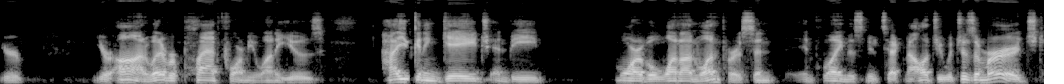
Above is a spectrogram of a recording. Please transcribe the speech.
you're you're on, whatever platform you want to use. How you can engage and be more of a one-on-one person employing this new technology, which has emerged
